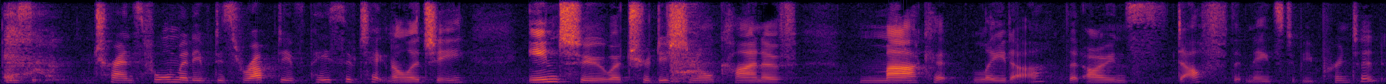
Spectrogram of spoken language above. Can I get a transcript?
piece transformative, disruptive piece of technology into a traditional kind of market leader that owns stuff that needs to be printed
